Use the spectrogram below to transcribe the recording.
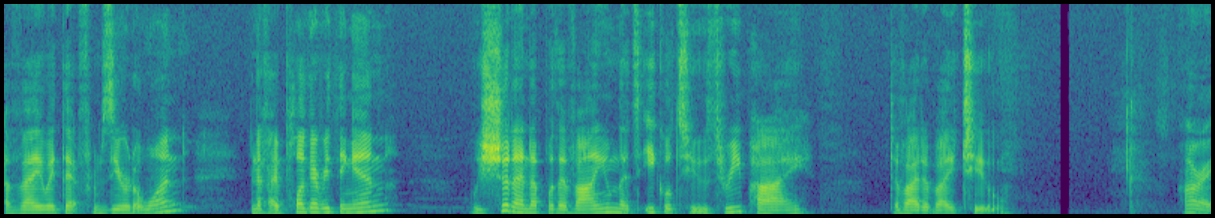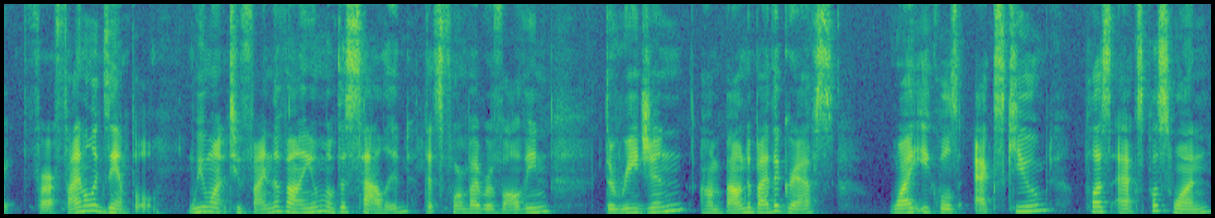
Evaluate that from 0 to 1. And if I plug everything in, we should end up with a volume that's equal to 3 pi divided by 2. All right, for our final example, we want to find the volume of the solid that's formed by revolving the region um, bounded by the graphs y equals x cubed plus x plus 1,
